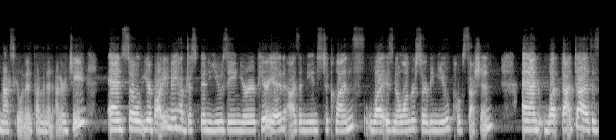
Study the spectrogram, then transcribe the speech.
masculine and feminine energy and so your body may have just been using your period as a means to cleanse what is no longer serving you post session and what that does is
